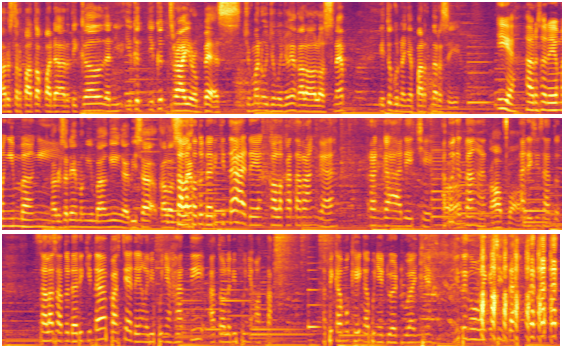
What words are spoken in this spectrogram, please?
harus terpatok pada artikel dan you, you could you could try your best cuman ujung-ujungnya kalau lo snap itu gunanya partner sih iya harus ada yang mengimbangi harus ada yang mengimbangi nggak bisa kalau Salah snap satu dari kita ada yang kalau kata Rangga, Rangga ADC. Aku ingat banget. apa ADC satu. Salah satu dari kita pasti ada yang lebih punya hati atau lebih punya otak. Tapi kamu kayak nggak punya dua-duanya. Gitu ngomongin ke cinta.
